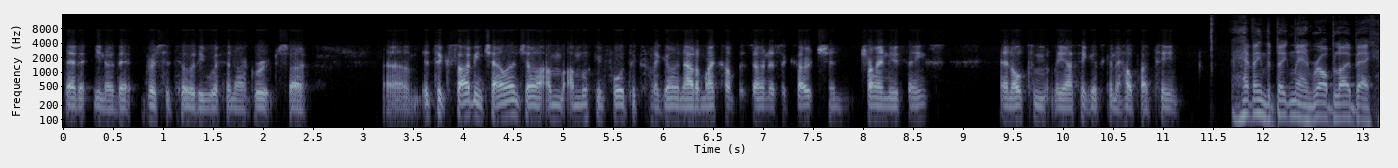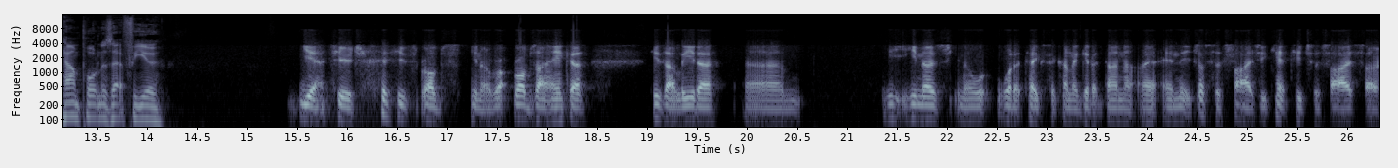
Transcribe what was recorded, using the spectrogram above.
that you know that versatility within our group. So um, it's an exciting challenge. I'm, I'm looking forward to kind of going out of my comfort zone as a coach and trying new things. And ultimately, I think it's going to help our team. Having the big man Rob Loe back, how important is that for you? Yeah, it's huge. He's Rob's, you know, Rob's our anchor. He's our leader. Um, he, he knows, you know, what it takes to kind of get it done. Uh, and it's just his size. You can't teach the size. So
